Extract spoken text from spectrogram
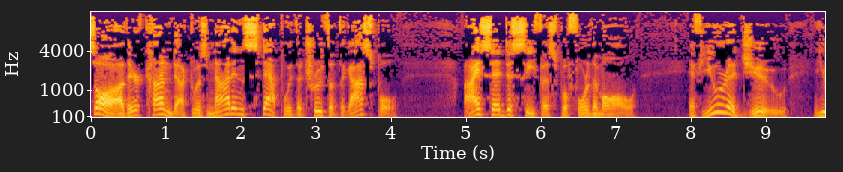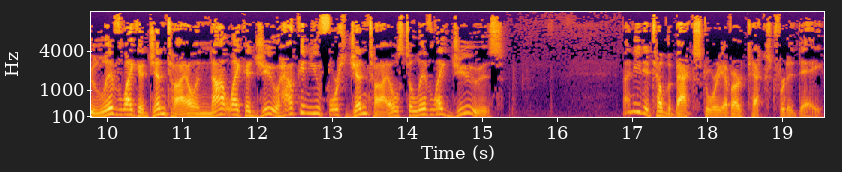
saw their conduct was not in step with the truth of the gospel, I said to Cephas before them all, If you are a Jew, you live like a Gentile and not like a Jew. How can you force Gentiles to live like Jews? I need to tell the backstory of our text for today.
